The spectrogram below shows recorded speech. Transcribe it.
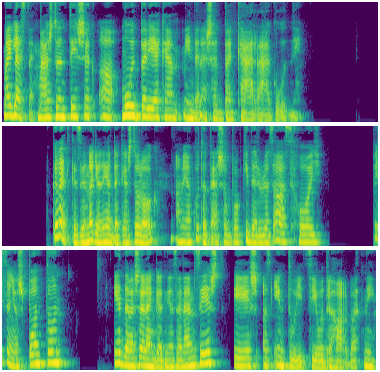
majd lesznek más döntések, a múltbelieken minden esetben kár rágódni. A következő nagyon érdekes dolog, ami a kutatásokból kiderül, az az, hogy bizonyos ponton érdemes elengedni az elemzést és az intuíciódra hallgatni.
